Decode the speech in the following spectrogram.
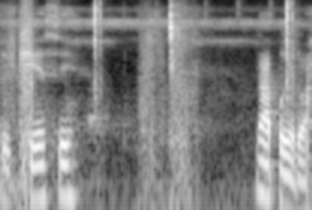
ดูเคสสิหน้าเปิดว่ะ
